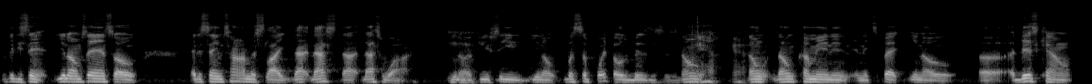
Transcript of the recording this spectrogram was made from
and 50 cent you know what i'm saying so at the same time it's like that that's that, that's why You know, Mhm. if you see, you know, but support those businesses. Don't Yeah, yeah. don't don't come in and, and expect, you know, uh, a discount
